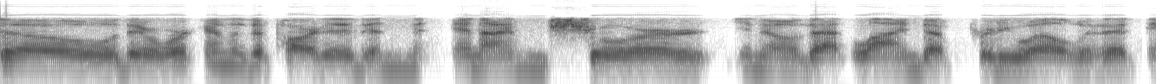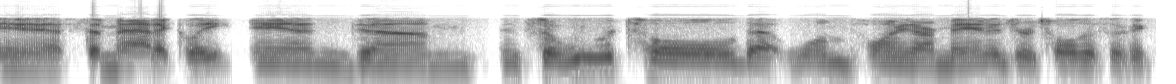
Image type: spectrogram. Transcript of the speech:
So they were working on The Departed, and and I'm sure you know that lined up pretty well with it and thematically. And um, and so we were told at one point, our manager told us, I think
